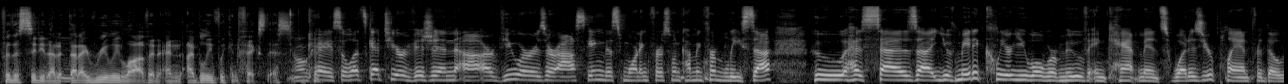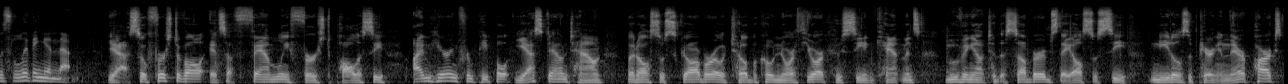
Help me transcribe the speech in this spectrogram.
for the city that, mm. that I really love, and, and I believe we can fix this. Okay, so let's get to your vision. Uh, our viewers are asking this morning, first one coming from Lisa, who has says, uh, you've made it clear you will remove encampments. What is your plan for those living in them? Yeah, so first of all, it's a family first policy. I'm hearing from people, yes, downtown, but also Scarborough, Etobicoke, North York, who see encampments moving out to the suburbs. They also see needles appearing in their parks.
